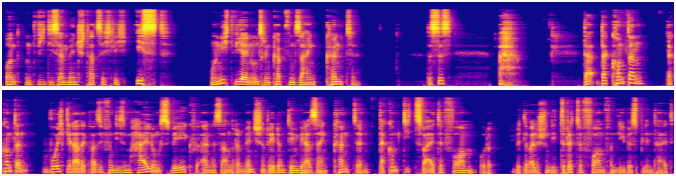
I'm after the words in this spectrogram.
und, und wie dieser Mensch tatsächlich ist und nicht wie er in unseren Köpfen sein könnte. Das ist, ach, da, da kommt dann, da kommt dann, wo ich gerade quasi von diesem Heilungsweg eines anderen Menschen rede und dem wer sein könnte, da kommt die zweite Form oder mittlerweile schon die dritte Form von Liebesblindheit.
